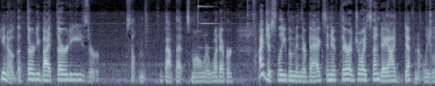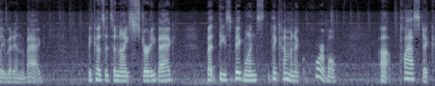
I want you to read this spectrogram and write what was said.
you know, the 30 by 30s or something about that small or whatever, I just leave them in their bags. And if they're a Joy Sunday, I definitely leave it in the bag because it's a nice sturdy bag. But these big ones, they come in a horrible uh, plastic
